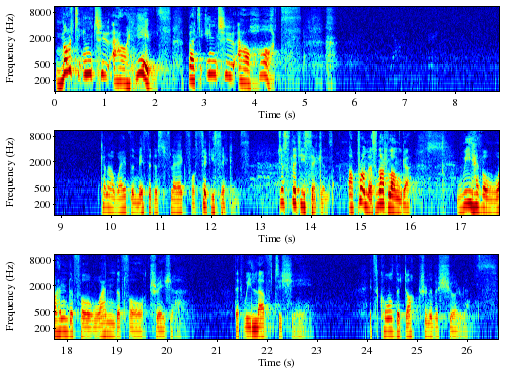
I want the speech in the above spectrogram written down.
not into our heads, but into our hearts. Can I wave the Methodist flag for 30 seconds? Just 30 seconds. I promise, not longer. We have a wonderful, wonderful treasure that we love to share. It's called the doctrine of assurance.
